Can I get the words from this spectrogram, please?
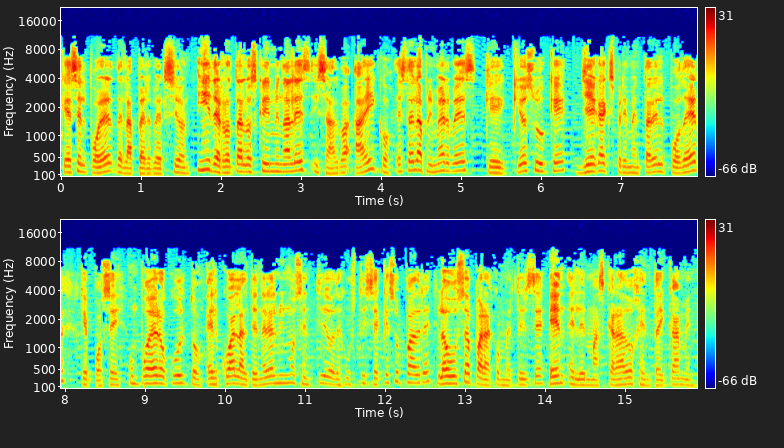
que es el poder de la perversión, y derrota a los criminales y salva a Aiko. Esta es la primera vez que Kyosuke llega a experimentar el poder que posee, un poder oculto, el cual al tener el mismo sentido de justicia que su padre, lo usa para convertirse en el enmascarado Hentai Kamen.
